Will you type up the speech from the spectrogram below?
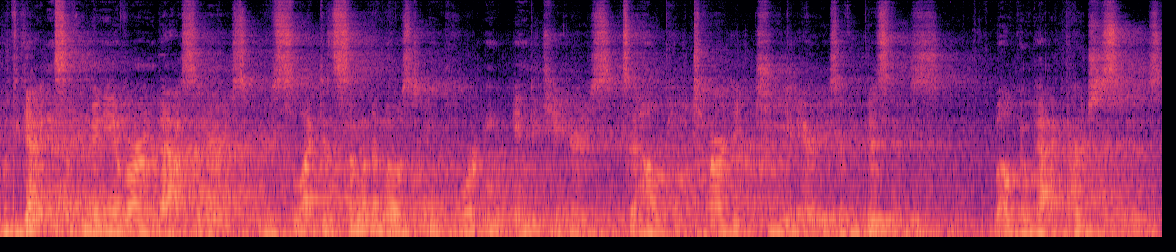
With the guidance of many of our ambassadors, we've selected some of the most important indicators to help you target key areas of business. Welcome pack purchases,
